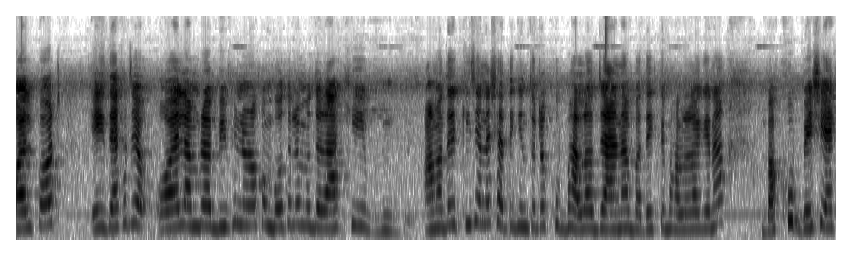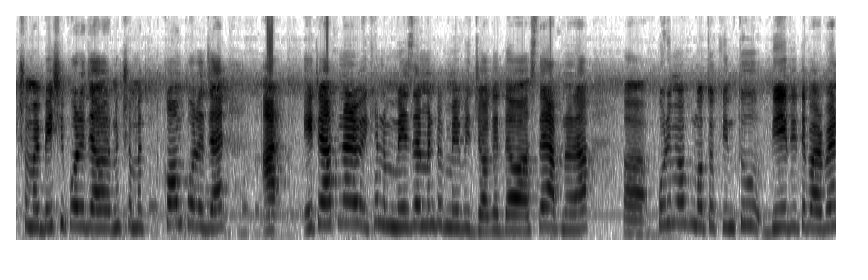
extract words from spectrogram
অয়েল পট এই দেখা যায় অয়েল আমরা বিভিন্ন রকম বোতলের মধ্যে রাখি। আমাদের কিচেনের সাথে কিন্তু এটা খুব ভালো যায় না বা দেখতে ভালো লাগে না বা খুব বেশি, এক সময় বেশি পড়ে যায়, অনেক সময় কম পড়ে যায়। আর এটা আপনার এখানে মেজারমেন্টও মেবি জগে দেওয়া আছে। আপনারা পরিমাপ মতো কিন্তু দিয়ে দিতে পারবেন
